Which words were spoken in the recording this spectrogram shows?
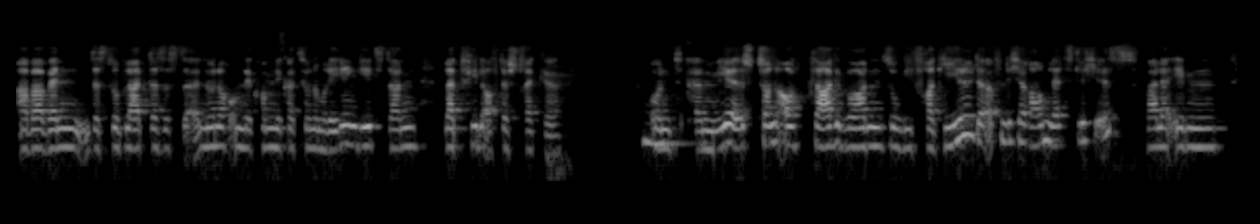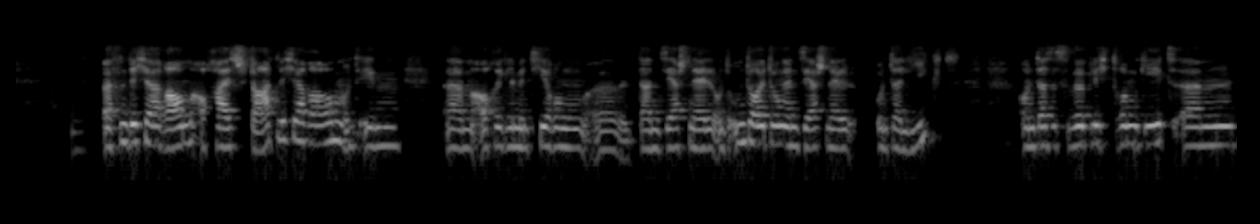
Aber wenn das so bleibt, dass es nur noch um eine Kommunikation um Regeln geht, dann bleibt viel auf der Strecke. Und äh, mir ist schon auch klar geworden, so wie fragil der öffentliche Raum letztlich ist, weil er eben öffentlicher Raum auch heißt staatlicher Raum und eben ähm, auch Reglementierung äh, dann sehr schnell und Umdeutungen sehr schnell unterliegt. Und dass es wirklich darum geht, ähm,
